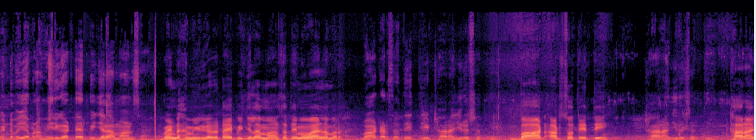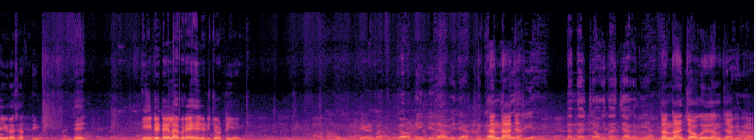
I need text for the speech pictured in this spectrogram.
ਪਿੰਡ ਬਈ ਆਪਣਾ ਹਮੀਰਗੜ੍ਹ ਢੇਪੀ ਜ਼ਿਲ੍ਹਾ ਮਾਨਸਾ। ਪਿੰਡ ਹਮੀਰਗੜ੍ਹ ਟਾਈਪੀ ਜ਼ਿਲ੍ਹਾ ਮਾਨਸਾ ਤੇ ਮੋਬਾਈਲ ਨੰਬਰ? 62833 18037 62833 18037 18037 ਤੇ ਕੀ ਡਿਟੇਲ ਹੈ ਵੀਰੇ ਇਹ ਜਿਹੜੀ ਝੋਟੀ ਹੈਗੀ? ਡੇਢ ਬੱਤ ਪਿਓਰ ਨੀਲੀ ਦਾ ਵੀ ਜੀ ਆਪਣੇ ਘਰ ਦੰਦਾਂ ਦੀ ਚ? ਝੋਟੀ ਆ ਇਹ। ਦੰਦਾਂ ਚ ਚੌਕਦਾਂ ਜਗਦੀ ਆ। ਦੰਦਾਂ ਚੌਕ ਦੇ ਦੰਦ ਜਗਦੀ ਹੈ।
